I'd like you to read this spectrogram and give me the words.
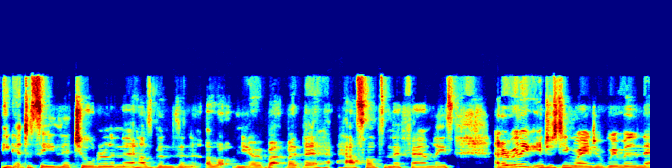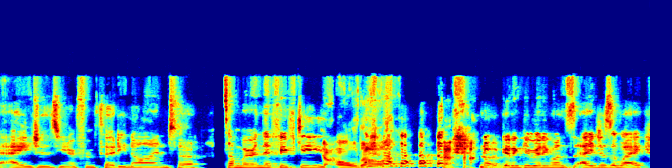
you get to see their children and their husbands and a lot, you know, but but their households and their families, and a really interesting range of women, their ages, you know, from thirty nine to somewhere in their fifties, older. Not going to give anyone's ages away.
